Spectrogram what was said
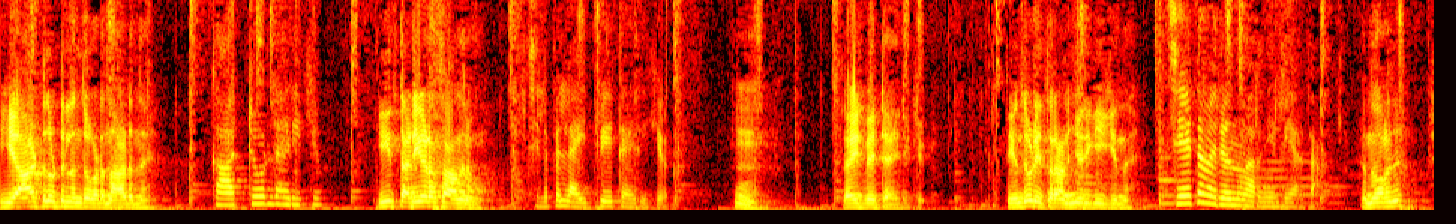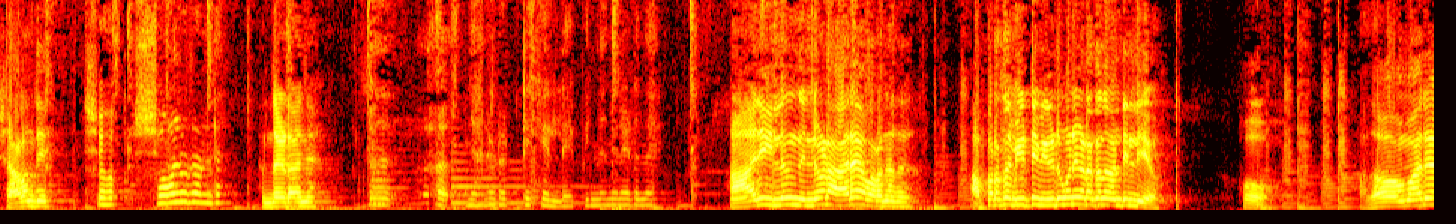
ഈ ആട്ടുതൊട്ടിൽ എന്തോ കിടന്ന് ആടുന്നേ? കാറ്റുകൊണ്ടായിരിക്കും. ഈ തടിയുടെ സാധനമോ? ചിലപ്പോൾ ലൈറ്റ് വെയിറ്റ് ആയിരിക്കും. ലൈറ്റ് വെയിറ്റ് ആയിരിക്കും. എന്തോടി എന്തോടെ ഇത്ര അണിഞ്ഞൊരുക്കിയിരിക്കുന്നേ? ചേട്ടൻ വരുമെന്ന് പറഞ്ഞില്ലേ അതാ. എന്ന് പറഞ്ഞു? ഷാളന്തി ഷോ ഷോൾ ഇവിടെ ഉണ്ട്. എന്താ ഇടാഞ്ഞ്? ഞാനിവിടെ ഒറ്റയ്ക്കല്ലേ. പിന്നെ എന്തിനാ ഇടുന്നേ? ആരും ഇല്ലെന്ന് നിന്നോട് ആരാ പറഞ്ഞത്? അപ്പുറത്തെ വീട്ടിൽ വീട് പണി കിടക്കുന്ന കണ്ടില്ലയോ? ഓ അതോ അവന്മാര്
